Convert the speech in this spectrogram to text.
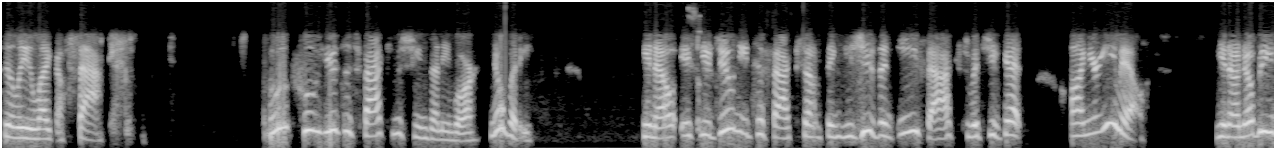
silly like a fax. Who, who uses fax machines anymore? Nobody. You know, if you do need to fax something, you use an e-fax, which you get on your email. You know, nobody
